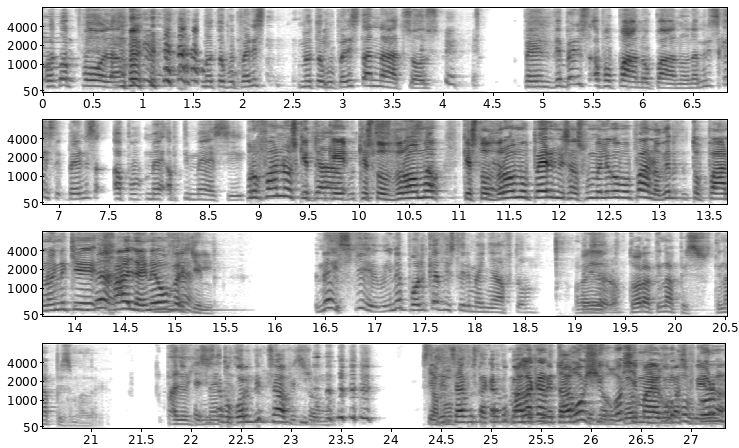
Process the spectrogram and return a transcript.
Πρώτα απ' όλα, με το που παίρνεις, με το που παίρνεις τα νάτσος, παίρν- δεν παίρνεις από πάνω πάνω, να μην είσαι καλή- παίρνεις από, με, από τη μέση. Προφανώς και, Για και, βουτήξεις και στο δρόμο, στα- και στο Ναι. δρόμο παίρνεις, ας πούμε, λίγο από πάνω. Δεν, το πάνω είναι και Ναι, χάλια, είναι ναι. overkill. Ναι, ισχύει. Είναι πολύ καθυστερημένη αυτό. Δεν Ε, ξέρω. Τώρα τι να πεις, τι να πεις, μαλάκα. Εσύ στα Παλιογυναίκες. popcorn τις τσάφεις όμως. Και Στα εσύ pop- τσάφεις τα κάτω κάτω. Μαλάκα, το- όχι, όχι, μα εγώ popcorn popcorn.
